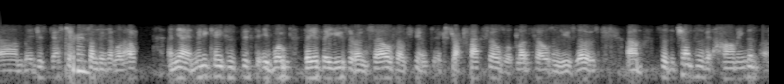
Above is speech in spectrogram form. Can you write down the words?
Um, they're just desperate for something that will help. And yeah, in many cases, this it won't. They they use their own cells. They'll you know extract fat cells or blood cells and use those. Um, so the chances of it harming them are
